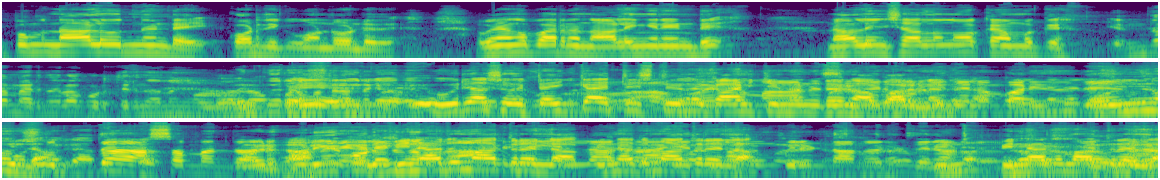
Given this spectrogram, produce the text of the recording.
ഇപ്പം നാളെ ഒന്നുണ്ടായി കോടതിക്ക് കൊണ്ടുപോകേണ്ടത്. അപ്പോൾ ഞങ്ങൾ പറഞ്ഞു നാളെ ഇങ്ങനെയുണ്ട്. നാളെ ഇൻഷാല്ല നോക്കാം നമുക്ക്. എന്താ മരുന്നുകളാ കൊടുത്തിരുന്നത് ഒരു ടൈക്കാറ്റിസ്റ്റ് കാണിക്കുന്നുണ്ട് എന്നാ പറഞ്ഞത്. ഒന്നുമില്ല. പിന്നെ അത് മാത്രല്ല പിന്നെ അത് മാത്രല്ല പിന്നെ- അത് മാത്രല്ല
